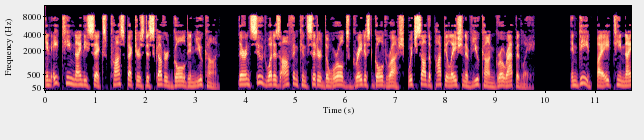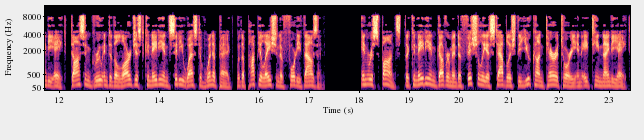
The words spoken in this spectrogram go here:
In 1896 prospectors discovered gold in Yukon. There ensued what is often considered the world's greatest gold rush, which saw the population of Yukon grow rapidly. Indeed, by 1898, Dawson grew into the largest Canadian city west of Winnipeg, with a population of 40,000. In response, the Canadian government officially established the Yukon Territory in 1898.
